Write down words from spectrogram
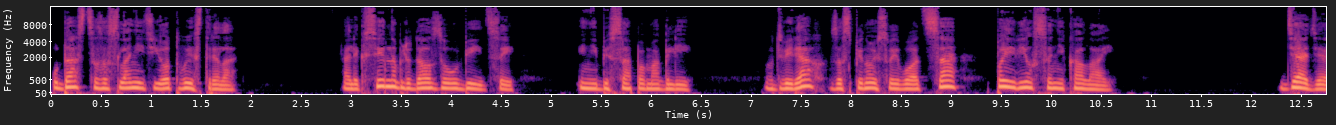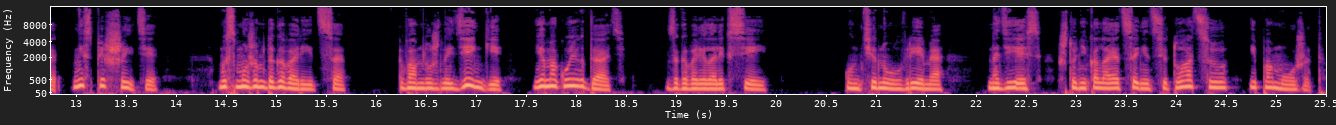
удастся заслонить ее от выстрела. Алексей наблюдал за убийцей, и небеса помогли. В дверях за спиной своего отца появился Николай. Дядя, не спешите. Мы сможем договориться. Вам нужны деньги, я могу их дать, заговорил Алексей. Он тянул время, надеясь, что Николай оценит ситуацию и поможет.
